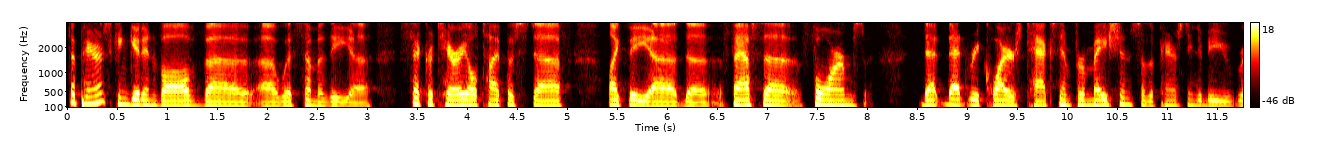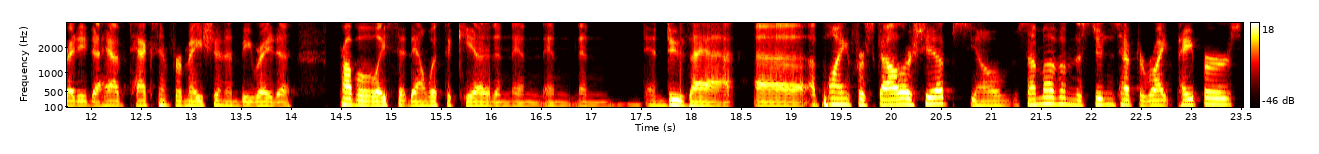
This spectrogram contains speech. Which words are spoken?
the parents can get involved uh, uh, with some of the uh, secretarial type of stuff like the uh, the fafsa forms that that requires tax information so the parents need to be ready to have tax information and be ready to probably sit down with the kid and and and and and do that. Uh, applying for scholarships, you know, some of them the students have to write papers,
